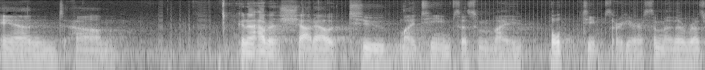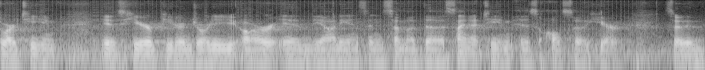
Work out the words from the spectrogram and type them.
And um, I'm gonna have a shout out to my team, so some of my, both teams are here. Some of the Reservoir team is here, Peter and Jordy are in the audience, and some of the SCinet team is also here. So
